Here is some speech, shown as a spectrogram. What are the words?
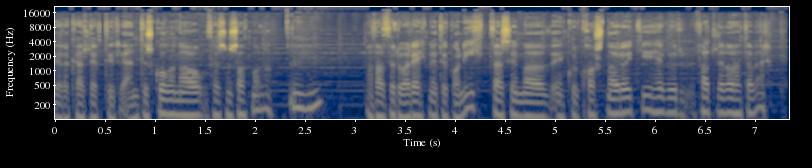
er að kalla eftir endurskóðan á þessum sáttmála. Mm -hmm. að það þurfa að reikna þetta upp á nýtt þar sem að einhver kostnæðrauki hefur fallið á þetta verk.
